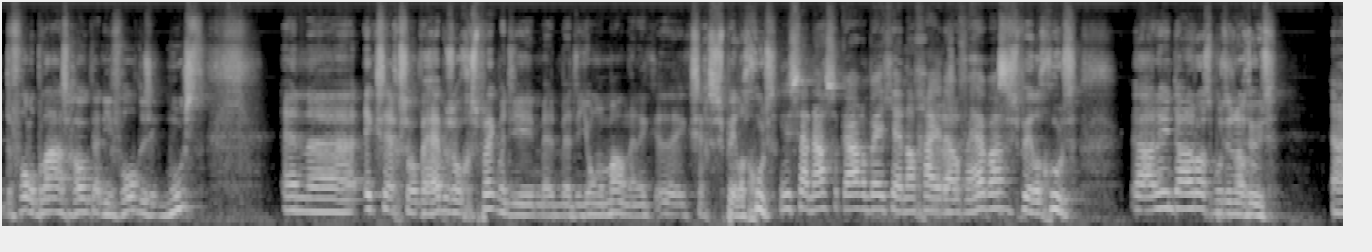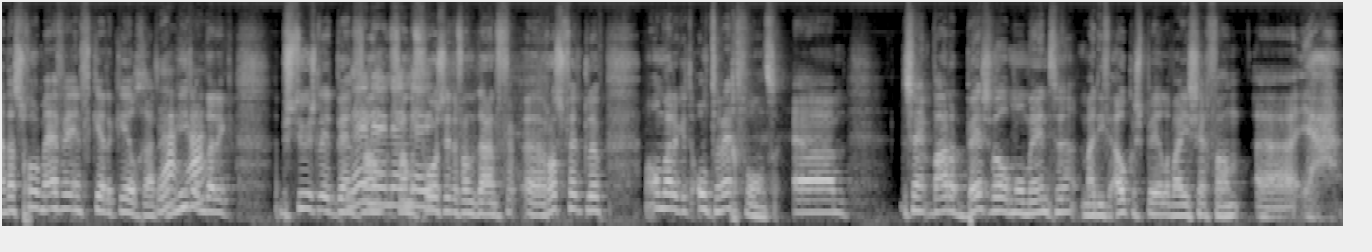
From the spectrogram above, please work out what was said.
de volle blaas hou ik daar niet vol, dus ik moest. En eh, ik zeg zo, we hebben zo'n gesprek met, die, met, met de jonge man. En ik, eh, ik zeg, ze spelen goed. Jullie staan naast elkaar een beetje en dan ga je daarover hebben. Ze spelen goed. Ja, alleen Daan Ross moet er nog uit. Ja, dat schoot me even in het verkeerde keelgat. Ja, en niet ja? omdat ik bestuurslid ben Nee, van, nee, nee, van de nee. voorzitter van de Daan uh, Ross fanclub. Maar omdat ik het onterecht vond. Ehm, er zijn, waren best wel momenten, maar die elke speler waar je zegt van... eh, ja,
